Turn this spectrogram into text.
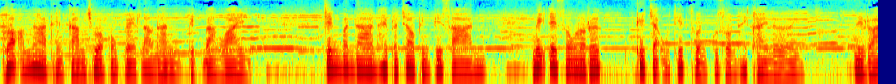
เพราะอำนาจแห่งกรรมชั่วของเปรตเหล่านั้นปิดบังไว้ จึงบันดาลให้พระเจ้าพิมพิสาร มิได้ทรงระลึกที่จะอุทิศส่วนกุศลให้ใครเลย ในรา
